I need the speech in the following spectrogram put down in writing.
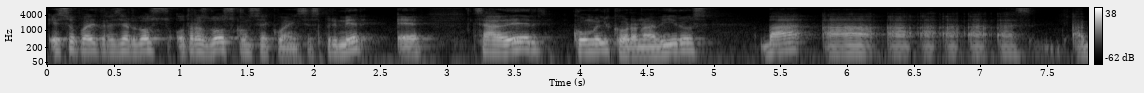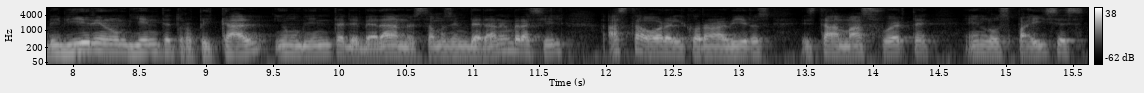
eso puede traer dos, otras dos consecuencias. Primero, es saber cómo el coronavirus va a, vivir en un ambiente tropical y un ambiente de verano. Estamos en verano en Brasil. Hasta ahora el coronavirus está más fuerte en los países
